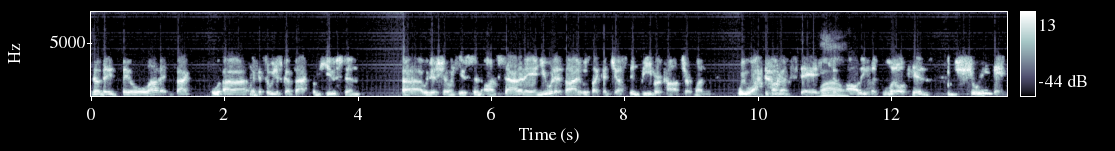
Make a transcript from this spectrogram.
you know they they love it. In fact, uh, like I said, we just got back from Houston. Uh, we did a show in Houston on Saturday, and you would have thought it was like a Justin Bieber concert when we walked out on stage. Wow. just all these like little kids shrieking.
